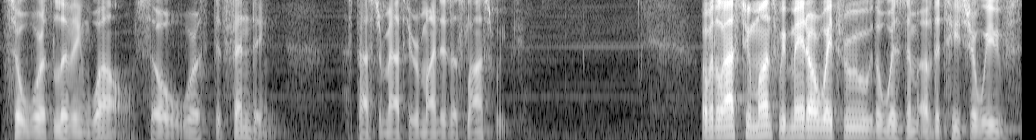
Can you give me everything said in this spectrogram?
so worth living well, so worth defending, as Pastor Matthew reminded us last week. Over the last two months, we've made our way through the wisdom of the teacher. We've,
